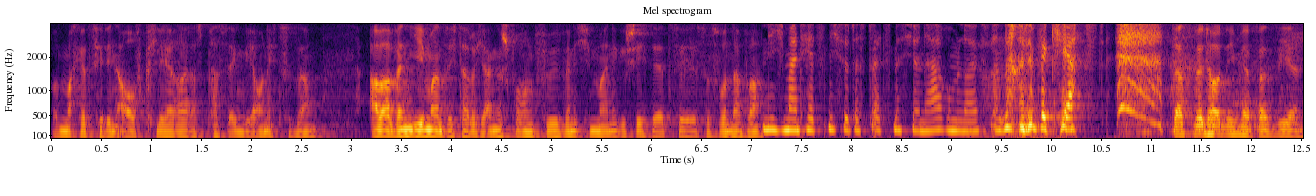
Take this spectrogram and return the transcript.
und mache jetzt hier den Aufklärer. Das passt irgendwie auch nicht zusammen. Aber wenn jemand sich dadurch angesprochen fühlt, wenn ich ihm meine Geschichte erzähle, ist das wunderbar. Nee, ich meinte jetzt nicht so, dass du als Missionar rumläufst und Leute bekehrst. Das wird auch nicht mehr passieren.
